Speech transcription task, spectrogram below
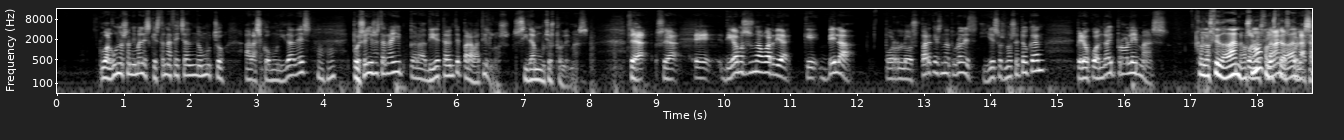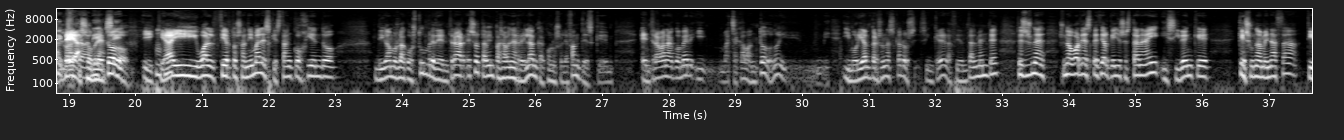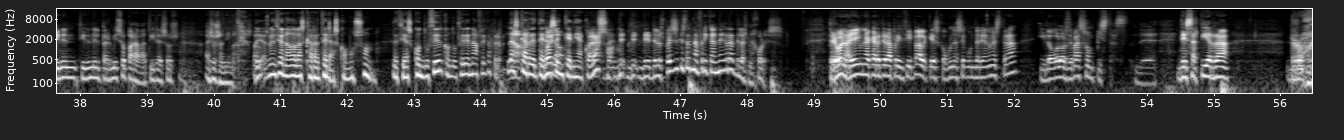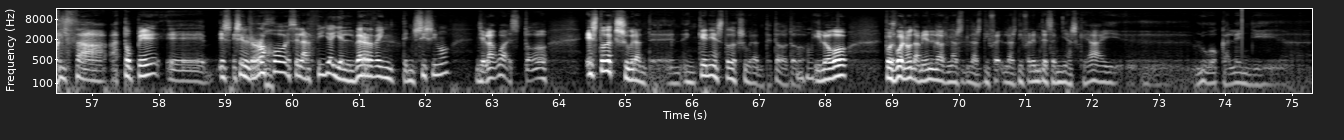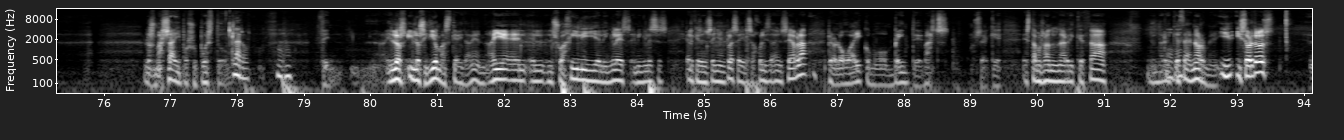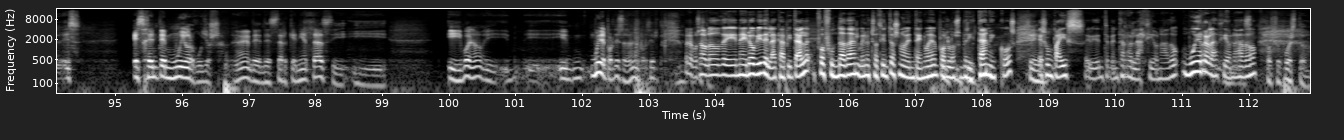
o algunos animales que están acechando mucho a las comunidades, pues ellos están ahí para directamente para batirlos, si dan muchos problemas. O sea, o sea eh, digamos, es una guardia que vela por los parques naturales y esos no se tocan, pero cuando hay problemas con los ciudadanos, con ¿no? Los ciudadanos, con, las aldeas sobre todo, y que hay igual ciertos animales que están cogiendo digamos, la costumbre de entrar. Eso también pasaba en Sri Lanka con los elefantes, que entraban a comer y machacaban todo, ¿no? Y, morían personas, claro, sin querer, accidentalmente. Entonces es una, es una guardia especial que ellos están ahí y si ven que, que es una amenaza, tienen, tienen el permiso para abatir esos, a esos animales. Oye, has mencionado las carreteras, ¿cómo son? Decías conducir, conducir en África, pero las carreteras en Kenia, ¿cómo son? de, los países que están en África Negra, de las mejores. Pero bueno, ahí hay una carretera principal que es como una secundaria nuestra y luego los demás son pistas de, esa tierra rojiza a tope. Eh, es, el rojo, es el arcilla y el verde intensísimo y el agua es todo... Es todo exuberante. En, Kenia es todo exuberante, todo, todo. Y luego, pues bueno, también las, las, las, diferentes etnias que hay. Eh, Luo, Kalenji, eh, los Masai, por supuesto. Claro. en fin, y los, y los idiomas que hay también. Hay el, el, el suajili y el inglés. El inglés es el que se enseña en clase y el suajili también se habla, pero luego hay como 20 más. O sea que estamos hablando de una riqueza, de una riqueza enorme. Y, y, sobre todo es, es, es gente muy orgullosa ¿eh? de, de, ser keniatas y, y y bueno, y, y, y, muy deportista también, por cierto. Bueno, hemos hablado de Nairobi, de la capital. Fue fundada en 1899 por los británicos. Sí. Es un país, evidentemente, relacionado, muy relacionado. Por supuesto.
